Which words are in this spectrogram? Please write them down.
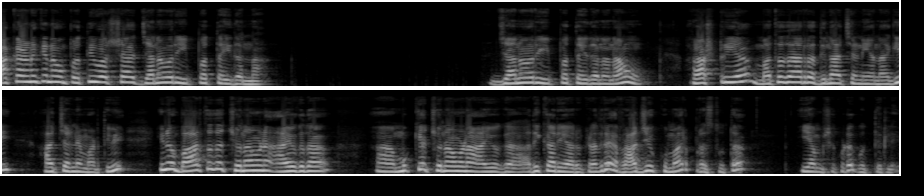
ಆ ಕಾರಣಕ್ಕೆ ನಾವು ಪ್ರತಿ ವರ್ಷ ಜನವರಿ ಇಪ್ಪತ್ತೈದನ್ನು ಜನವರಿ ಇಪ್ಪತ್ತೈದನ್ನು ನಾವು ರಾಷ್ಟ್ರೀಯ ಮತದಾರರ ದಿನಾಚರಣೆಯನ್ನಾಗಿ ಆಚರಣೆ ಮಾಡ್ತೀವಿ. ಇನ್ನು ಭಾರತದ ಚುನಾವಣಾ ಆಯೋಗದ ಮುಖ್ಯ ಚುನಾವಣಾ ಆಯೋಗ ಅಧಿಕಾರಿ ಯಾರು ಕೇಳಿದ್ರೆ ರಾಜೀವ್ ಕುಮಾರ್ ಪ್ರಸ್ತುತ ಈ ಅಂಶ ಕೂಡ ಗೊತ್ತಿರಲಿ.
